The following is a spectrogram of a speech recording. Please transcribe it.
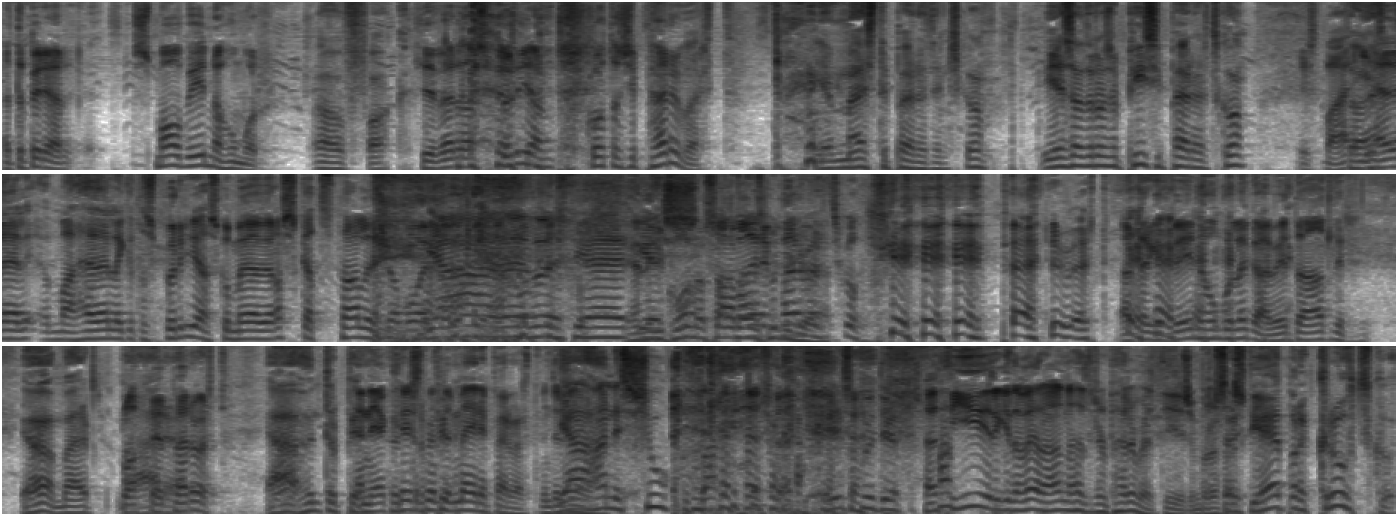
Þetta byrjar smá vinahúmor Oh fuck. Þið verða að spyrja hann hvort það sé pervert. Ég er mest í pervertin sko. Ég er satt rosa PC pervert sko maður, hefði, alveg getað að spyrja sko með að við og Já, þú veist, ég er, En ég kom að svara það pervert sko. Pervert. Þetta er ekki vinahúmor leika, það vita það allir. Já, maður Blokk er pervert. Já, 100 p En ég er Krismundur meiri pervert Já, hann er sko. Krismundur er Það þýðir ekki að vera annað heldur en pervert í þessum veist, ég er bara grút sko.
